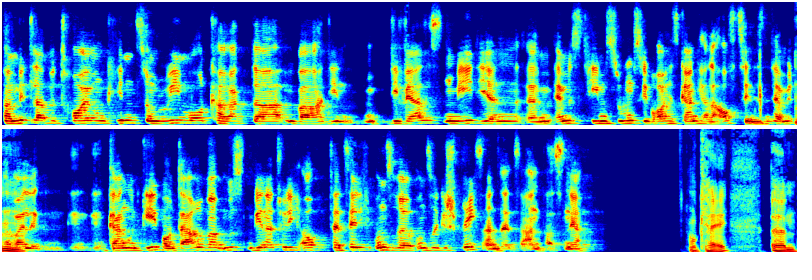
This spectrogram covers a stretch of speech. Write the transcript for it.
Vermittlerbetreuung hin zum Remote-Charakter über die diversesten Medien, ähm, MS-Teams, Zooms, die brauche ich jetzt gar nicht alle aufzählen, die sind ja mittlerweile mhm. gang und gäbe. Und darüber müssten wir natürlich auch tatsächlich unsere, unsere Gesprächsansätze anpassen, ja. Okay. Ähm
